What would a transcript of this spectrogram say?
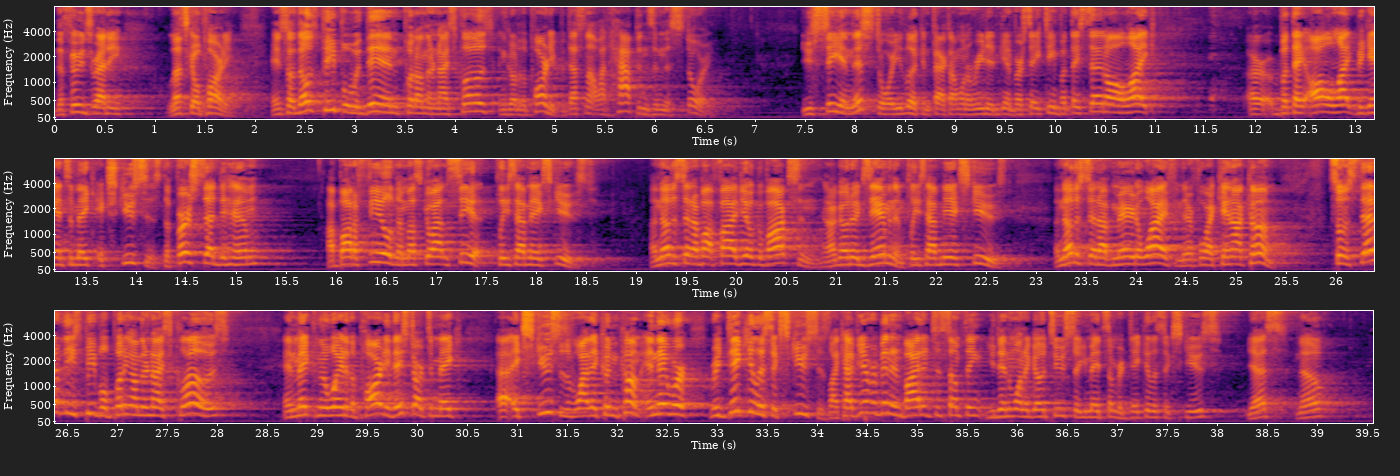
the food's ready, let's go party. And so those people would then put on their nice clothes and go to the party. But that's not what happens in this story. You see in this story, you look, in fact, I want to read it again, verse 18. But they said all alike, or, but they all alike began to make excuses. The first said to him, I bought a field and I must go out and see it. Please have me excused. Another said, I bought five yoke of oxen, and I go to examine them. Please have me excused. Another said, I've married a wife, and therefore I cannot come. So instead of these people putting on their nice clothes and making their way to the party, they start to make uh, excuses of why they couldn't come. And they were ridiculous excuses. Like, have you ever been invited to something you didn't want to go to, so you made some ridiculous excuse? Yes? No?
